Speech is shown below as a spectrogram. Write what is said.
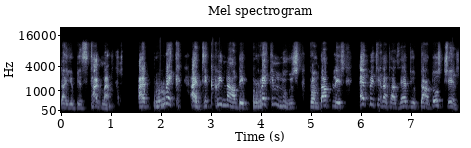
that you've been stagnant. I break, I decree now the breaking loose from that place. Everything that has held you down, those chains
